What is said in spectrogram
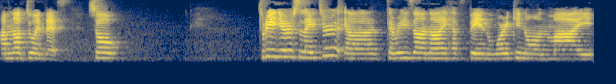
I'm not doing this. So three years later, uh, Teresa and I have been working on my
